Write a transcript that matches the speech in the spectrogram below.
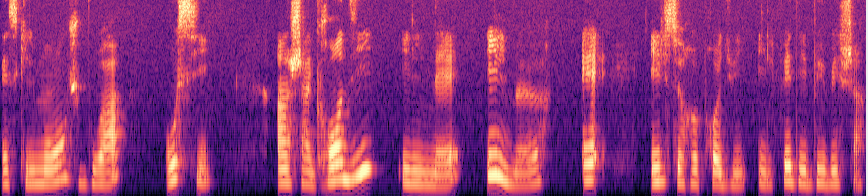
Est-ce qu'il mange, boit? Aussi. Un chat grandit, il naît, il meurt et il se reproduit, il fait des bébés chats.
